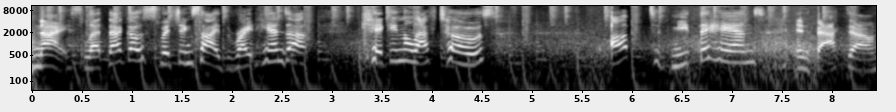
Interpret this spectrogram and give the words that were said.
nice, let that go, switching sides, right hand up, kicking the left toes, up to meet the hands and back down.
